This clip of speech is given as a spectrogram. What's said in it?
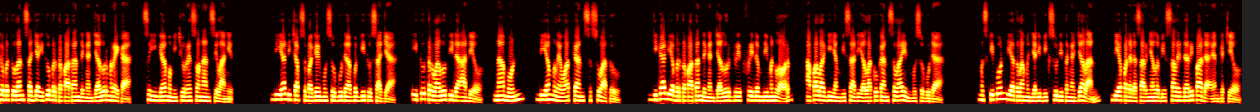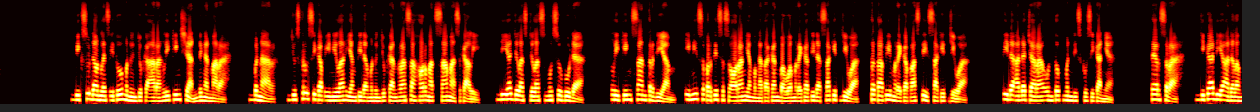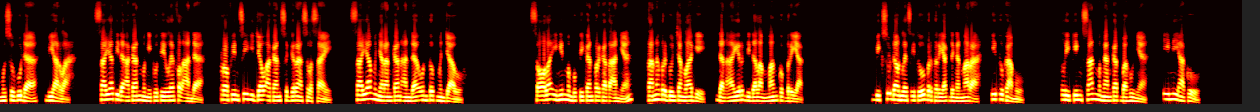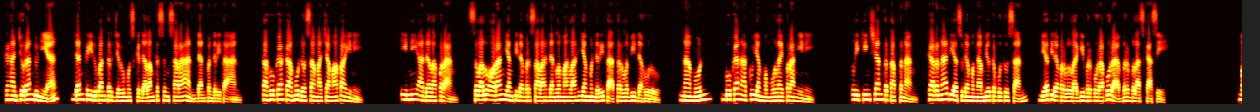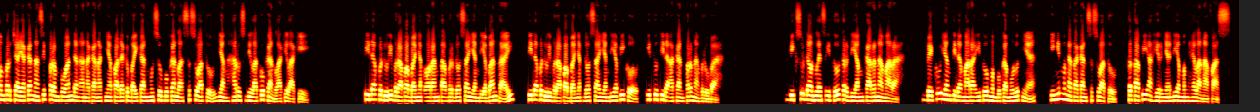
Kebetulan saja itu bertepatan dengan jalur mereka, sehingga memicu resonansi langit. Dia dicap sebagai musuh Buddha begitu saja. Itu terlalu tidak adil. Namun, dia melewatkan sesuatu. Jika dia bertepatan dengan jalur Great Freedom Demon Lord, apalagi yang bisa dia lakukan selain musuh Buddha? Meskipun dia telah menjadi biksu di tengah jalan, dia pada dasarnya lebih saleh daripada N kecil. Biksu Downless itu menunjuk ke arah Li Qingshan dengan marah. Benar, justru sikap inilah yang tidak menunjukkan rasa hormat sama sekali. Dia jelas-jelas musuh Buddha. Li King San terdiam. Ini seperti seseorang yang mengatakan bahwa mereka tidak sakit jiwa, tetapi mereka pasti sakit jiwa. Tidak ada cara untuk mendiskusikannya. Terserah. Jika dia adalah musuh Buddha, biarlah. Saya tidak akan mengikuti level Anda. Provinsi hijau akan segera selesai. Saya menyarankan Anda untuk menjauh. Seolah ingin membuktikan perkataannya, tanah berguncang lagi, dan air di dalam mangkuk beriak. Biksu Downless itu berteriak dengan marah, itu kamu. Li King San mengangkat bahunya. Ini aku. Kehancuran dunia, dan kehidupan terjerumus ke dalam kesengsaraan dan penderitaan. Tahukah kamu dosa macam apa ini? Ini adalah perang. Selalu orang yang tidak bersalah dan lemahlah yang menderita terlebih dahulu. Namun, bukan aku yang memulai perang ini. Li Qingshan tetap tenang. Karena dia sudah mengambil keputusan, dia tidak perlu lagi berpura-pura berbelas kasih. Mempercayakan nasib perempuan dan anak-anaknya pada kebaikan musuh bukanlah sesuatu yang harus dilakukan laki-laki. Tidak peduli berapa banyak orang tak berdosa yang dia bantai, tidak peduli berapa banyak dosa yang dia pikul, itu tidak akan pernah berubah. Biksu Downless itu terdiam karena marah. Beku yang tidak marah itu membuka mulutnya, ingin mengatakan sesuatu, tetapi akhirnya dia menghela nafas.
